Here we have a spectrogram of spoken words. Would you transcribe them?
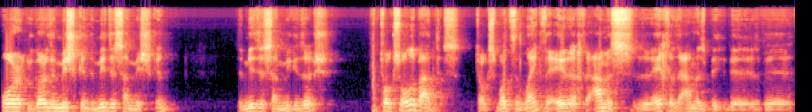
Or you go to the Mishkan, the Midas HaMishkan, the Midas HaMikdash, talks all about this. Talks what's the length, the erech, the amas, the rechev, the amas rechev,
